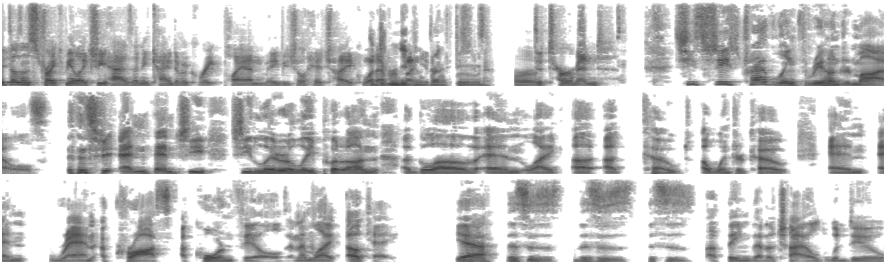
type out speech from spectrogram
it doesn't strike me like she has any kind of a great plan. Maybe she'll hitchhike, whatever. Didn't But even you know, bring she's food. just Or determined. she's she's traveling 300 miles she, and and she she literally put on a glove and like a, a coat a winter coat and and ran across a cornfield and i'm like okay yeah this is this is this is a thing that a child would do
